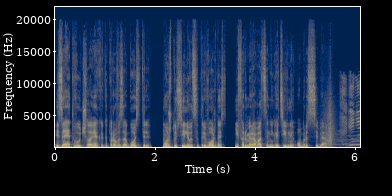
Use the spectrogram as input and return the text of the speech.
Из-за этого у человека, которого загостили, может усиливаться тревожность и формироваться негативный образ себя. И не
